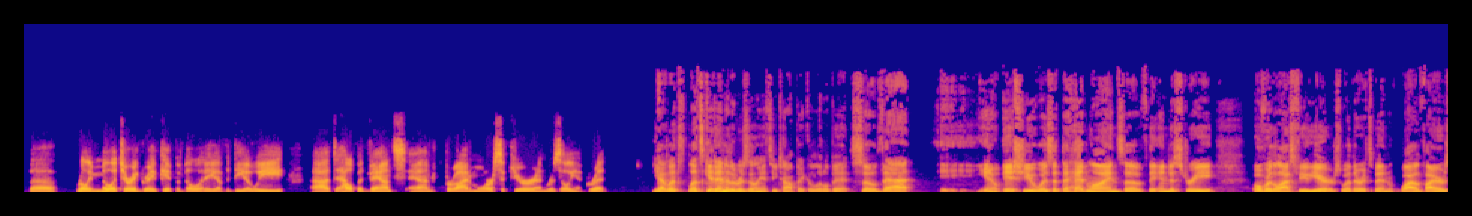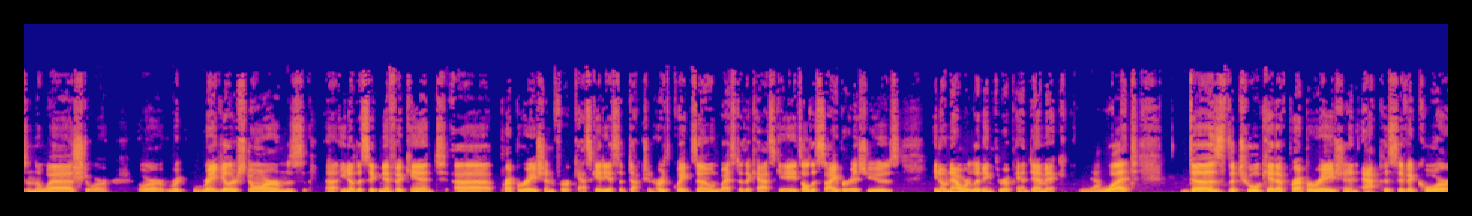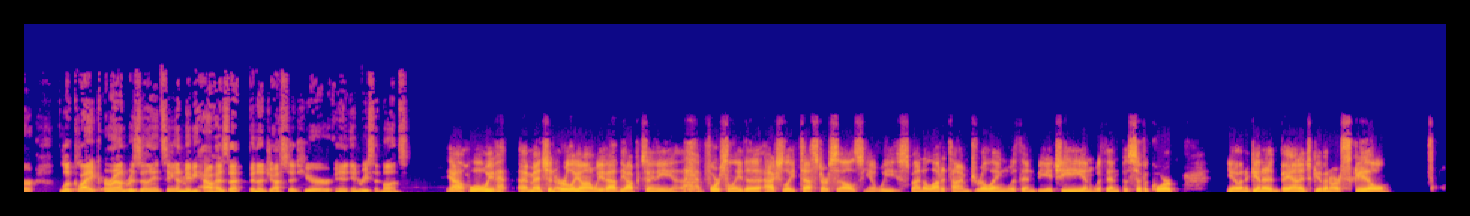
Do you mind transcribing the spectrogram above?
the really military grade capability of the DOE uh, to help advance and provide a more secure and resilient grid. Yeah, let's let's get into the resiliency topic a little bit. So that you know issue was at the headlines of the industry over the last few years, whether it's been wildfires in the West or or re- regular storms, uh, you know, the significant uh, preparation for Cascadia subduction earthquake zone west of the Cascades, all the cyber issues. You know, now we're living through a pandemic yeah. what does the toolkit of preparation at PacifiCorp look like around resiliency, and maybe how has that been adjusted here in, in recent months? Yeah, well, we've I mentioned early on we've had the opportunity, unfortunately, to actually test ourselves. You know, we spend a lot of time drilling within BHE and within PacifiCorp. You know, and again, an advantage given our scale,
